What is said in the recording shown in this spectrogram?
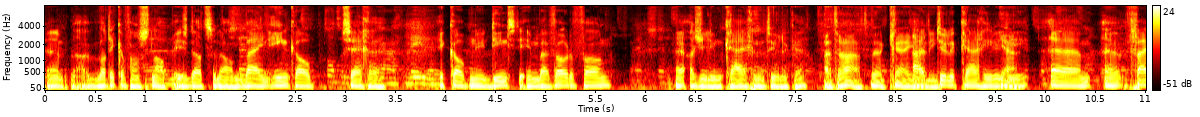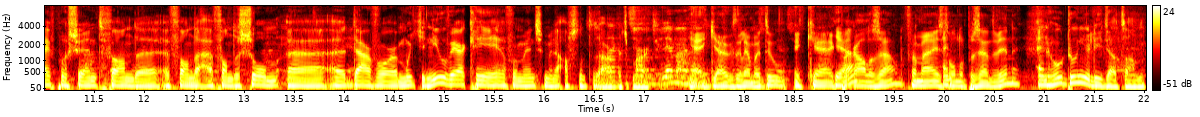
eh, wat ik ervan snap is dat ze dan bij een inkoop zeggen: ik koop nu diensten in bij Vodafone. Als jullie hem krijgen natuurlijk. Hè. Uiteraard, we krijgen die. natuurlijk krijgen jullie Ja. die. Ehm, eh, 5% van de, van, de, van de som. eh, daarvoor moet je nieuw werk creëren voor mensen met een afstand tot de arbeidsmarkt. Ja, ik juich er alleen maar toe. Ik, ik Ja? pak alles aan. Voor mij is het 100% winnen. En hoe doen jullie dat dan?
